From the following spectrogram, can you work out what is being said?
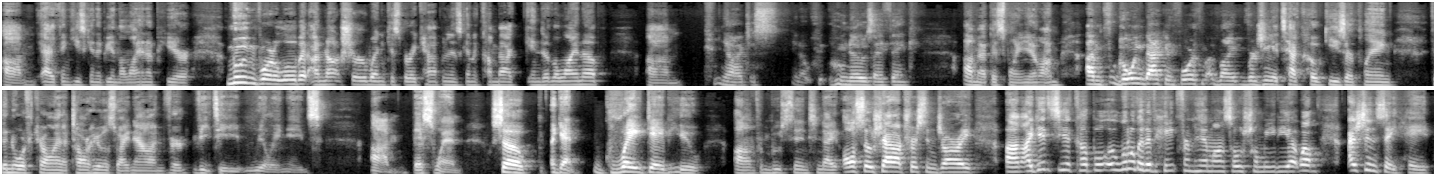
um, I think he's going to be in the lineup here. Moving forward a little bit, I'm not sure when Kasperi Kapanen is going to come back into the lineup. Um, you know, I just, you know, who knows? I think um, at this point, you know, I'm I'm going back and forth. My Virginia Tech Hokies are playing the North Carolina Tar Heels right now, and VT really needs um, this win. So again, great debut um, from Booston tonight. Also, shout out Tristan Jarry. Um, I did see a couple, a little bit of hate from him on social media. Well, I shouldn't say hate.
